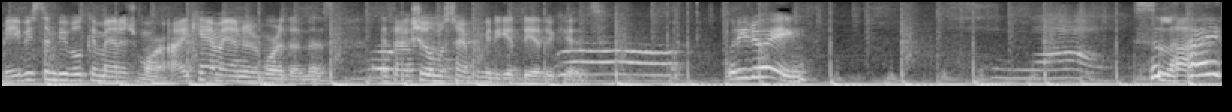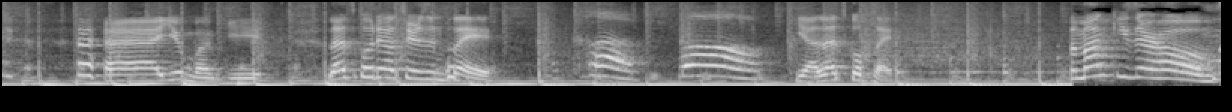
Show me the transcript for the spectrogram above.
Maybe some people can manage more. I can't manage more than this. It's actually almost time for me to get the other kids. What are you doing? Slide? Slide? you monkey. Let's go downstairs and play. Couple. Yeah, let's go play. The monkeys are home.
